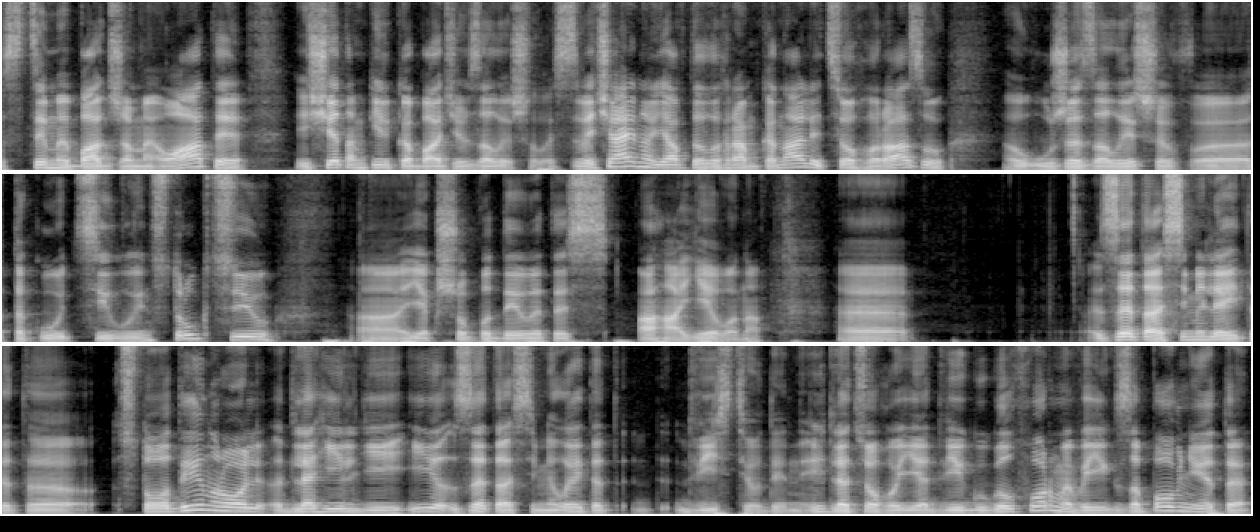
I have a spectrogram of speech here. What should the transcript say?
з цими баджами ОАТи. І ще там кілька баджів залишилось. Звичайно, я в телеграм-каналі цього разу е, уже залишив е, таку цілу інструкцію. Е, якщо подивитись, ага, є вона. Е, Zeta Assimilated е, 101 роль для гільдії і Zeta Assimilated 201. І для цього є дві Google форми, ви їх заповнюєте.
